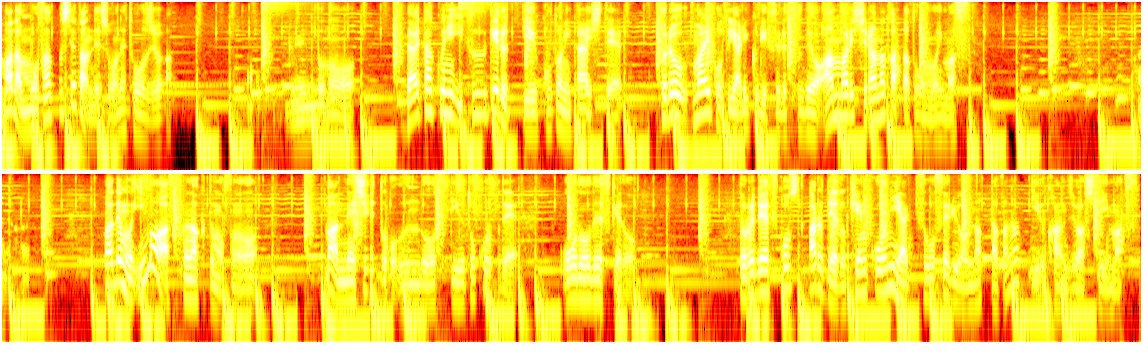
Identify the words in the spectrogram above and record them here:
まだ模索してたんでしょうね、当時は。ねその在宅に居続けるっていうことに対して、それをうまいことやりくりする術をあんまり知らなかったと思います。まあでも今は少なくともその、まあ飯と運動っていうところで王道ですけど、それで少しある程度健康にやり過ごせるようになったかなっていう感じはしています。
